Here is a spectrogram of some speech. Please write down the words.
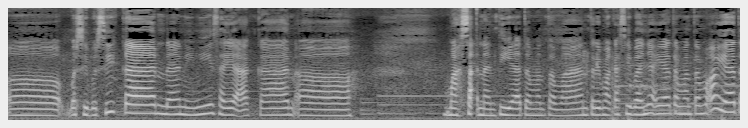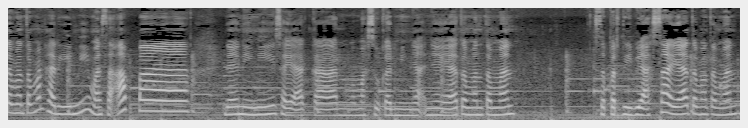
uh, bersih-bersihkan dan ini saya akan uh, masak nanti ya teman-teman. Terima kasih banyak ya teman-teman. Oh ya teman-teman hari ini masak apa? Dan ini saya akan memasukkan minyaknya ya teman-teman. Seperti biasa ya teman-teman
